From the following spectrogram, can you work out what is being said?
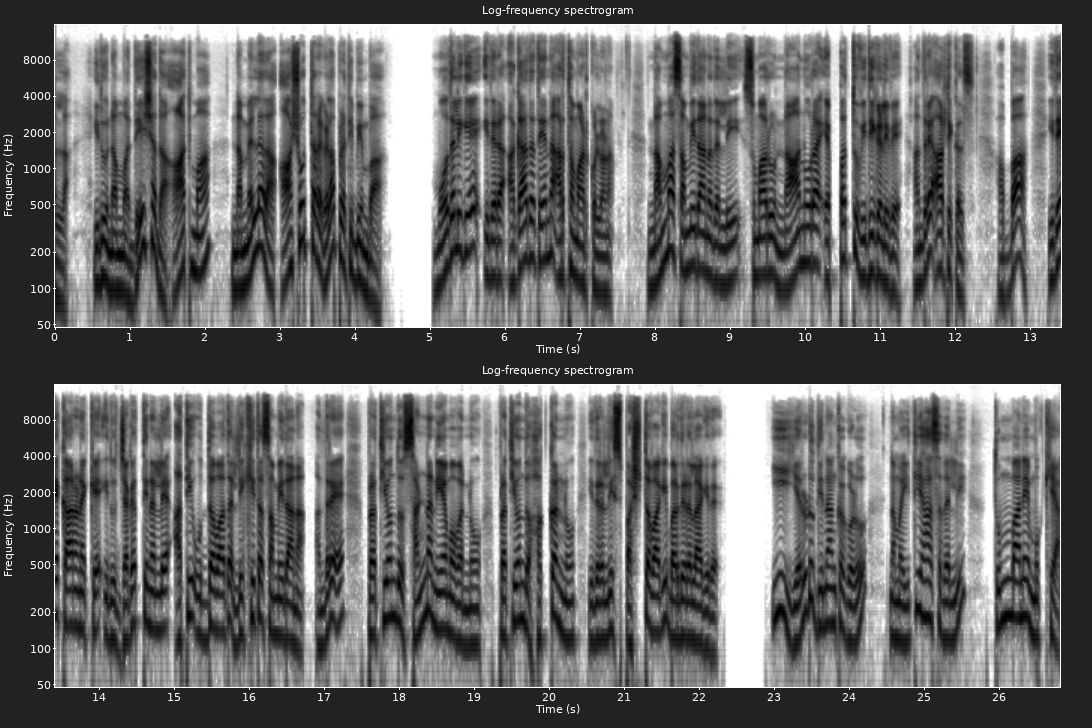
ಅಲ್ಲ, ಇದು ನಮ್ಮ ದೇಶದ ಆತ್ಮ, ನಮ್ಮೆಲ್ಲರ ಆಶೋತ್ತರಗಳ ಪ್ರತಿಬಿಂಬ. ಮೊದಲಿಗೆ ಇದರ ಅಗಾಧತೆಯನ್ನು ಅರ್ಥ ಮಾಡ್ಕೊಳ್ಳೋಣ. ನಮ್ಮ ಸಂವಿಧಾನದಲ್ಲಿ ಸುಮಾರು ನಾನೂರ ಎಪ್ಪತ್ತು ವಿಧಿಗಳಿವೆ, ಅಂದ್ರೆ ಆರ್ಟಿಕಲ್ಸ್ ಅಬ್ಬಾ, ಇದೇ ಕಾರಣಕ್ಕೆ ಇದು ಜಗತ್ತಿನಲ್ಲೇ ಅತಿ ಉದ್ದವಾದ ಲಿಖಿತ ಸಂವಿಧಾನ. ಅಂದ್ರೆ ಪ್ರತಿಯೊಂದು ಸಣ್ಣ ನಿಯಮವನ್ನು, ಪ್ರತಿಯೊಂದು ಹಕ್ಕನ್ನು ಇದರಲ್ಲಿ ಸ್ಪಷ್ಟವಾಗಿ ಬರೆದಿಡಲಾಗಿದೆ. ಈ ಎರಡು ದಿನಾಂಕಗಳು ನಮ್ಮ ಇತಿಹಾಸದಲ್ಲಿ ತುಂಬಾನೇ ಮುಖ್ಯ.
